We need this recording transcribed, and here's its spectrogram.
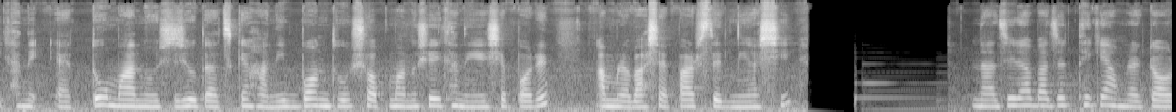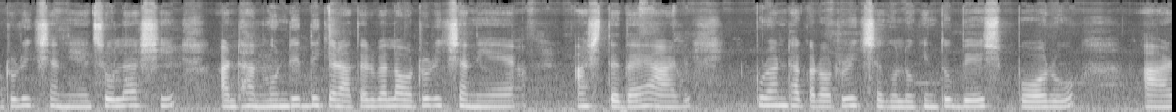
এখানে এত মানুষ, যেহেতু আজকে হানিফ বন্ধ, সব মানুষ এখানে এসে পড়ে। আমরা বাসায় পার্সেল নিয়ে আসি। নাজিরা বাজার থেকে আমরা একটা অটোরিকশা নিয়ে চলে আসি আর ধানমন্ডির দিকে রাতের বেলা অটোরিকশা নিয়ে আসতে দেয়। আর পুরান ঢাকার অটোরিকশাগুলো কিন্তু বেশ বড়। আর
